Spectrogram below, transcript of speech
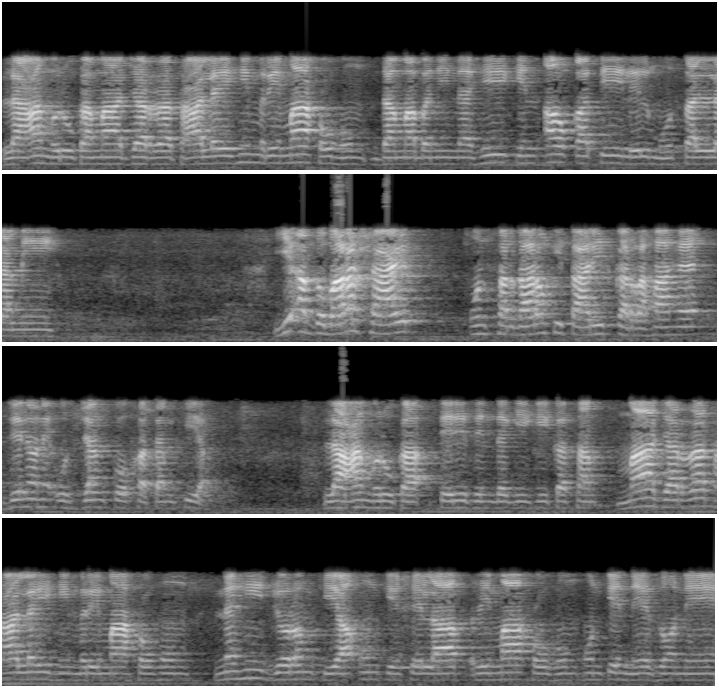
لعمرو کا ما جرت علیہم رماحہم دمبنی نہیکن او قتیل المسلمی یہ اب دوبارہ شاعر ان سرداروں کی تعریف کر رہا ہے جنہوں نے اس جنگ کو ختم کیا۔ لعمرو کا تیری زندگی کی قسم، ما جرت علیہم رماحہم، نہیں جرم کیا ان کے خلاف رماحہم، ان کے نیزوں نے۔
